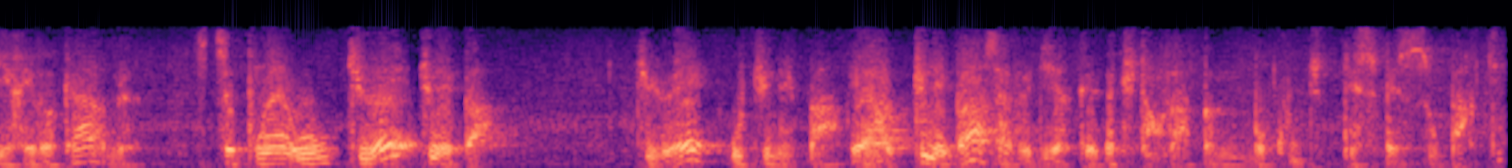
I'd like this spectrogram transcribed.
irrévocable, ce point où tu es, tu n'es pas. Tu es ou tu n'es pas. Et alors, tu n'es pas, ça veut dire que tu t'en vas, comme beaucoup d'espèces sont parties.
